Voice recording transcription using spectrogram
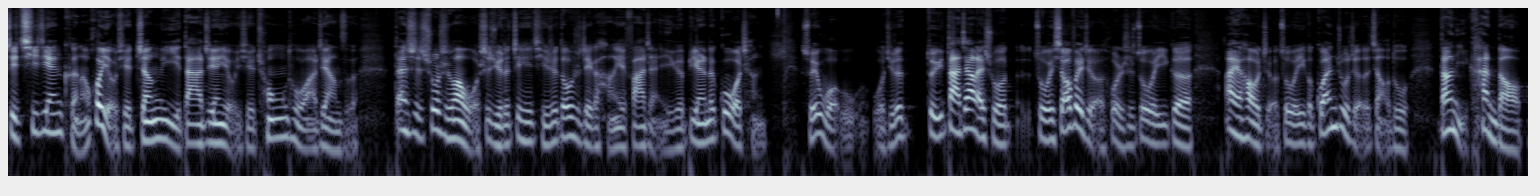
这期间可能会有些争议，大家之间有一些冲突啊，这样子。但是说实话，我是觉得这些其实都是这个行业发展一个必然的过程。所以，我我我觉得对于大家来说，作为消费者或者是作为一个爱好者、作为一个关注者的角度，当你看到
